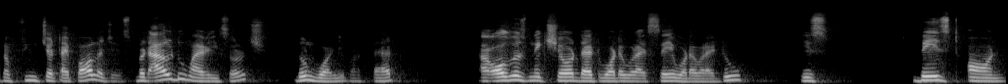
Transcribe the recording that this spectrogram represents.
the future typologies. But I'll do my research. Don't worry about that. I always make sure that whatever I say, whatever I do, is based on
